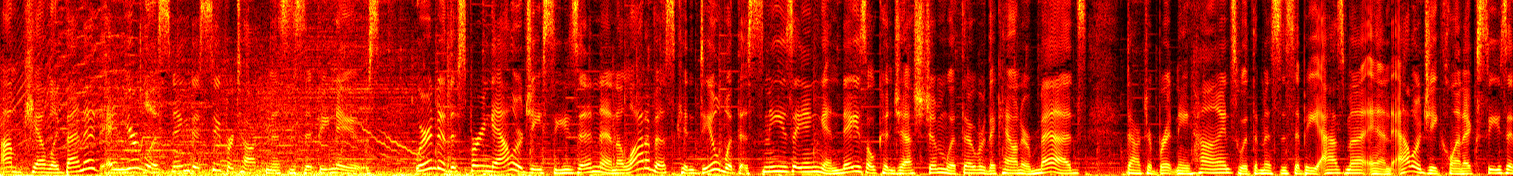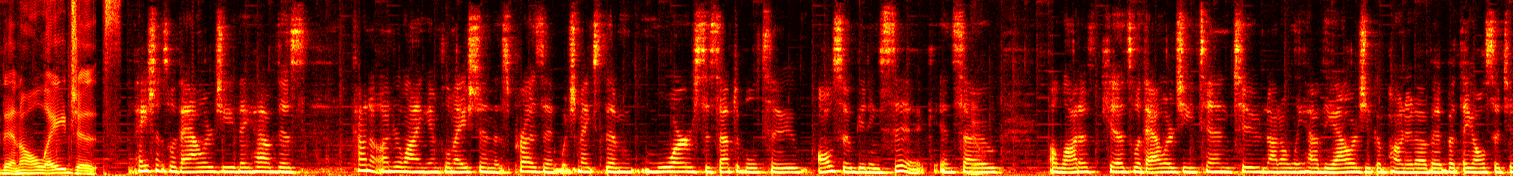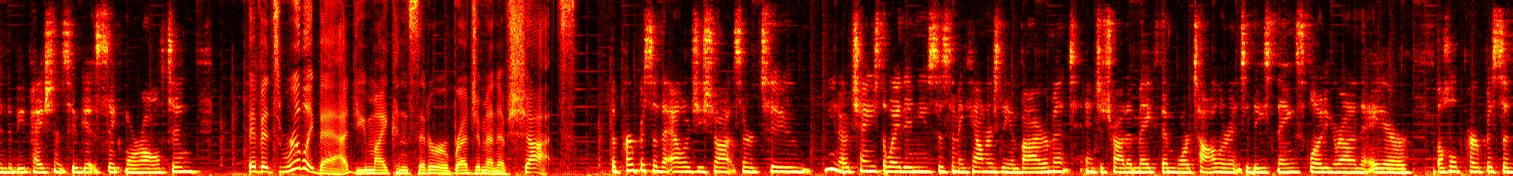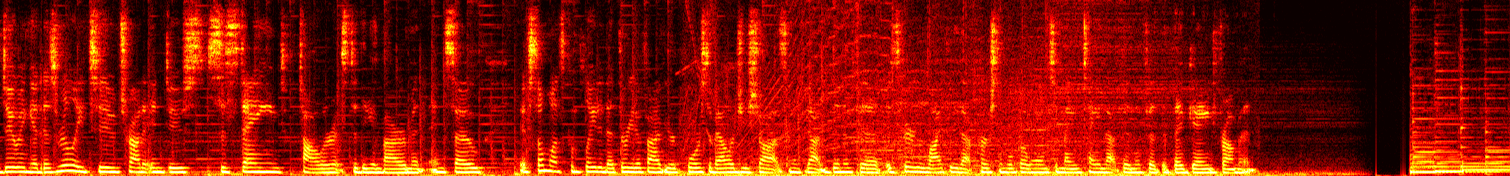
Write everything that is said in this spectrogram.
I'm Kelly Bennett, and you're listening to Super Talk Mississippi News. We're into the spring allergy season, and a lot of us can deal with the sneezing and nasal congestion with over the counter meds. Dr. Brittany Hines with the Mississippi Asthma and Allergy Clinic sees it in all ages. patients with allergy they have this kind of underlying inflammation that's present which makes them more susceptible to also getting sick and so a lot of kids with allergy tend to not only have the allergy component of it, but they also tend to be patients who get sick more often. If it's really bad, you might consider a regimen of shots. The purpose of the allergy shots are to, you know, change the way the immune system encounters the environment and to try to make them more tolerant to these things floating around in the air. The whole purpose of doing it is really to try to induce sustained tolerance to the environment. And so if someone's completed a three to five year course of allergy shots and have gotten benefit, it's very likely that person will go on to maintain that benefit that they gained from it.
